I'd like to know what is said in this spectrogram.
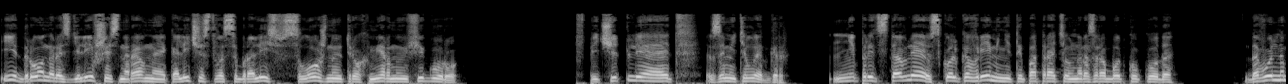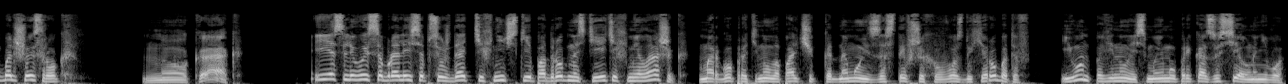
и дроны, разделившись на равное количество, собрались в сложную трехмерную фигуру. «Впечатляет», — заметил Эдгар. «Не представляю, сколько времени ты потратил на разработку кода. Довольно большой срок». «Но как?» «Если вы собрались обсуждать технические подробности этих милашек», Марго протянула пальчик к одному из застывших в воздухе роботов, и он, повинуясь моему приказу, сел на него,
